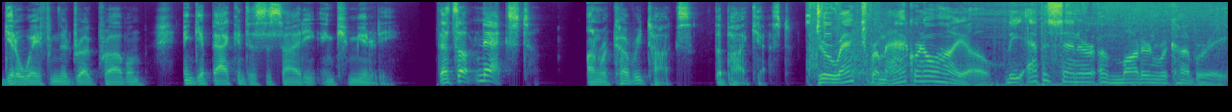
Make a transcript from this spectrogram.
get away from their drug problem, and get back into society and community. That's up next on Recovery Talks, the podcast. Direct from Akron, Ohio, the epicenter of modern recovery.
